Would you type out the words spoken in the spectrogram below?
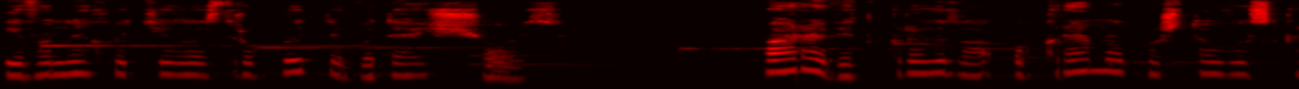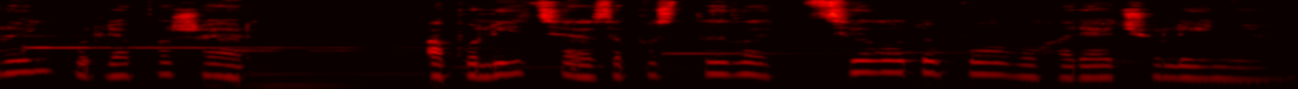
і вони хотіли зробити бодай щось. Пара відкрила окрему поштову скриньку для пожертв, а поліція запустила цілодобову гарячу лінію.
